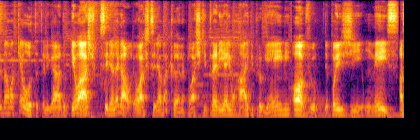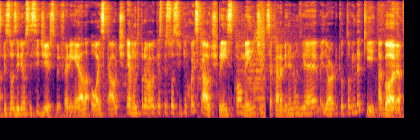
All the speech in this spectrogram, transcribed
você dar uma que a outra, tá ligado? Eu acho que seria legal, eu acho que seria bacana. Eu acho que traria aí um hype pro game. Óbvio, depois de um mês, as pessoas iriam se decidir se preferem ela ou a Scout. É muito provável que as pessoas fiquem com a Scout, principalmente se a carabina não vier melhor do que eu tô vendo aqui. Agora,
